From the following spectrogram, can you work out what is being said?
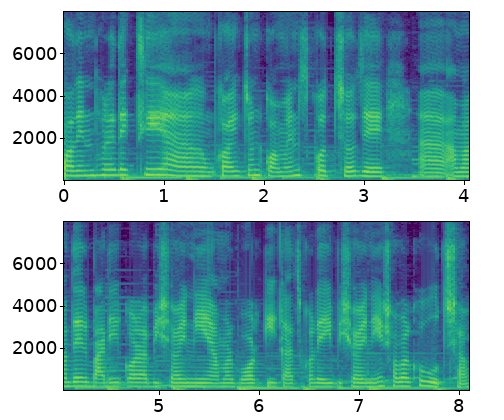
কদিন ধরে দেখছি কয়েকজন কমেন্টস করছ যে আমাদের বাড়ি করা বিষয় নিয়ে, আমার বর কী কাজ করে এই বিষয় নিয়ে, সবার খুব উৎসাহ।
